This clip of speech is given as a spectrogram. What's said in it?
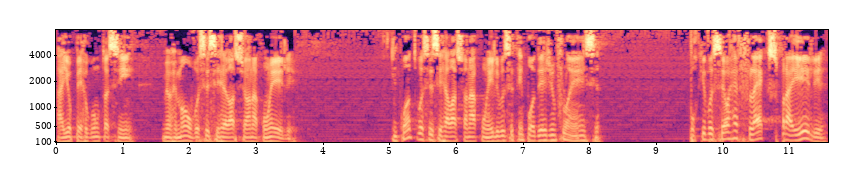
Aí eu pergunto assim, meu irmão, você se relaciona com ele? Enquanto você se relacionar com ele, você tem poder de influência. Porque você é o reflexo para ele.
